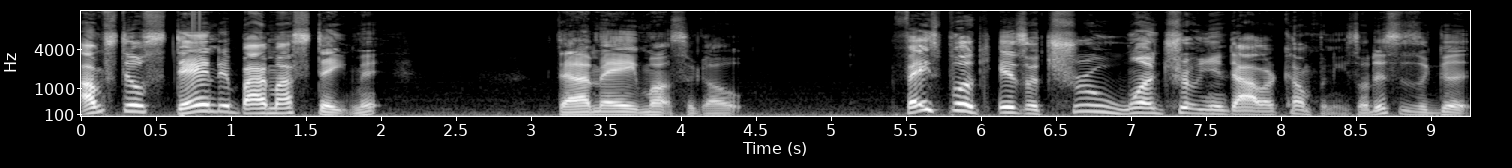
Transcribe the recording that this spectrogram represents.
I'm still standing by my statement that I made months ago. Facebook is a true one trillion dollar company, so this is a good.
